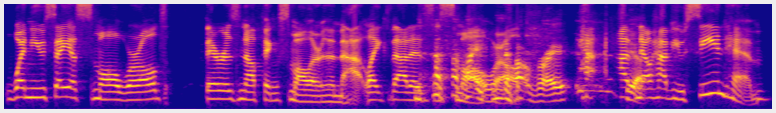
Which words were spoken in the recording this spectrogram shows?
when you say a small world, there is nothing smaller than that. Like that is a small world. Know, right. Ha- yeah. Now, have you seen him?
